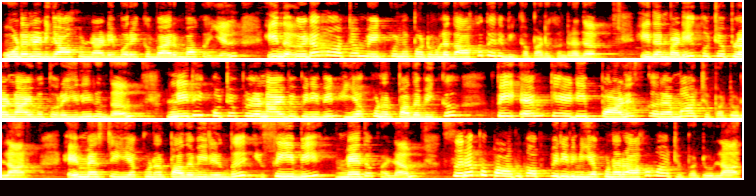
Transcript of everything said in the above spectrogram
உடனடியாக நடைமுறைக்கு வரும் வகையில் இந்த இடமாற்றம் மேற்கொள்ளப்பட்டுள்ளதாக தெரிவிக்கப்படுகின்றது. இதன்படி குற்றப்புலனாய்வு துறையில் இருந்து நிதி குற்றப்புலனாய்வு பிரிவின் இயக்குனர் பதவிக்கு பிஎம்கேடி பாலிஸ்கர மாற்றப்பட்டுள்ளார். எம்எஸ்டி இயக்குனர் பதவியிலிருந்து சிபி மெதுபலம் சிறப்பு பாதுகாப்பு பிரிவின் இயக்குனராக மாற்றப்பட்டுள்ளார்.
